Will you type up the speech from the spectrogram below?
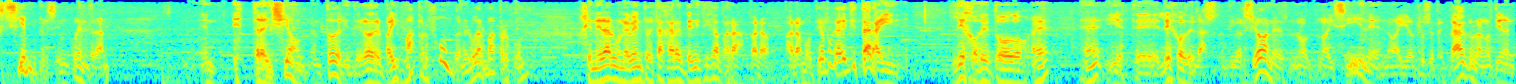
siempre se encuentran, en- es tradición en todo el interior del país más profundo, en el lugar más profundo, generar un evento de estas características para, para, para motivar, porque hay que estar ahí, lejos de todo, ¿eh? ¿Eh? y este, lejos de las diversiones, no, no hay cine, no hay otros espectáculos, no tienen,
